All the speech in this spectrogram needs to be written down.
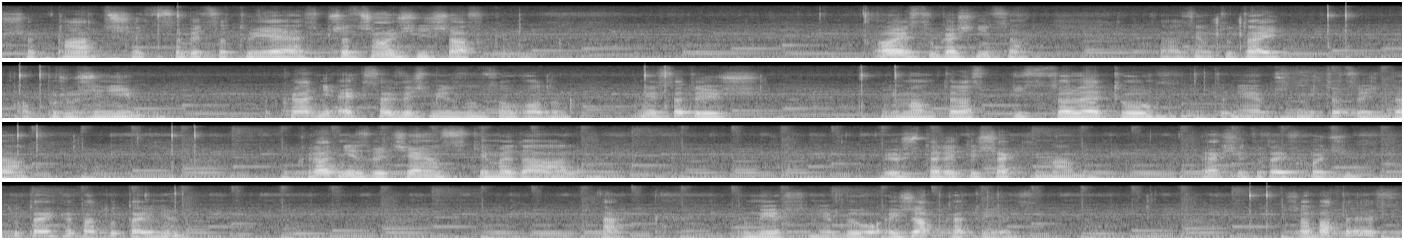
Przepatrzeć sobie, co tu jest. Przetrząśnij szafkę. O, jest tu gaśnica. Zaraz ją tutaj opróżnimy. Ukradnie ekstrakt ze śmierdzącą wodą. Niestety już nie mam teraz pistoletu, to nie wiem, czy mi to coś da. Ukradnie zwycięskie medale. Już cztery tysiaki mamy. Jak się tutaj wchodzi? Tutaj? Chyba tutaj, nie? Tak. Tu mnie jeszcze nie było. Ej, żabka tu jest. Żaba to jest?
